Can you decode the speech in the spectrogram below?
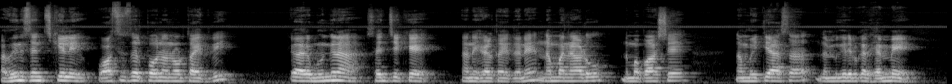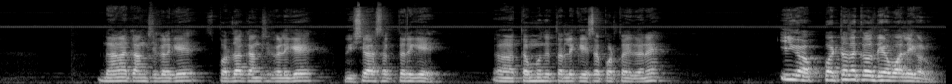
ಅಭಿನ ಸಂಚಿಕೆಯಲ್ಲಿ ವಾಸ್ತುಶಿಲ್ಪವನ್ನು ನೋಡ್ತಾ ಇದ್ವಿ. ಈಗ ಮುಂದಿನ ಸಂಚಿಕೆ ನಾನು ಹೇಳ್ತಾ ಇದ್ದೇನೆ. ನಮ್ಮ ನಾಡು, ನಮ್ಮ ಭಾಷೆ, ನಮ್ಮ ಇತಿಹಾಸ, ನಮಗಿರಬೇಕಾದ ಹೆಮ್ಮೆ, ಜ್ಞಾನಾಕಾಂಕ್ಷೆಗಳಿಗೆ, ಸ್ಪರ್ಧಾಕಾಂಕ್ಷೆಗಳಿಗೆ, ವಿಷಯಾಸಕ್ತರಿಗೆ ತಮ್ಮ ಮುಂದೆ ತರಲಿಕ್ಕೆ ಇಷ್ಟಪಡ್ತಾ ಇದ್ದಾನೆ. ಈಗ ಪಟ್ಟದಕಲ್ಲು ದೇವಾಲಯಗಳು.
